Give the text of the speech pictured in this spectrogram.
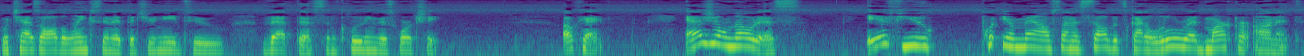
which has all the links in it that you need to vet this, including this worksheet. Okay, as you'll notice, if you put your mouse on a cell that's got a little red marker on it,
